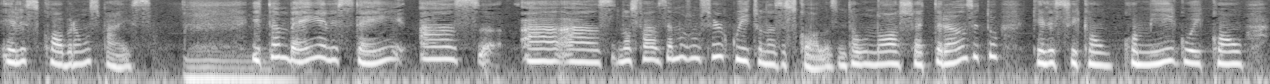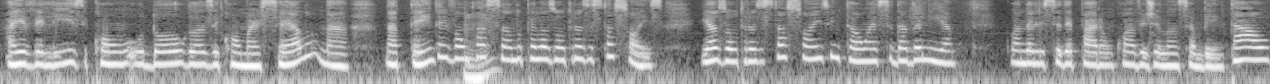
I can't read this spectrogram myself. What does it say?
eles cobram os pais. E também eles têm as, as, Nós fazemos um circuito nas escolas. Então o nosso é trânsito, que eles ficam comigo e com a Evelise, com o Douglas e com o Marcelo na, na tenda e vão uhum. passando pelas outras estações. E as outras estações, então, é cidadania quando eles se deparam com a vigilância ambiental,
